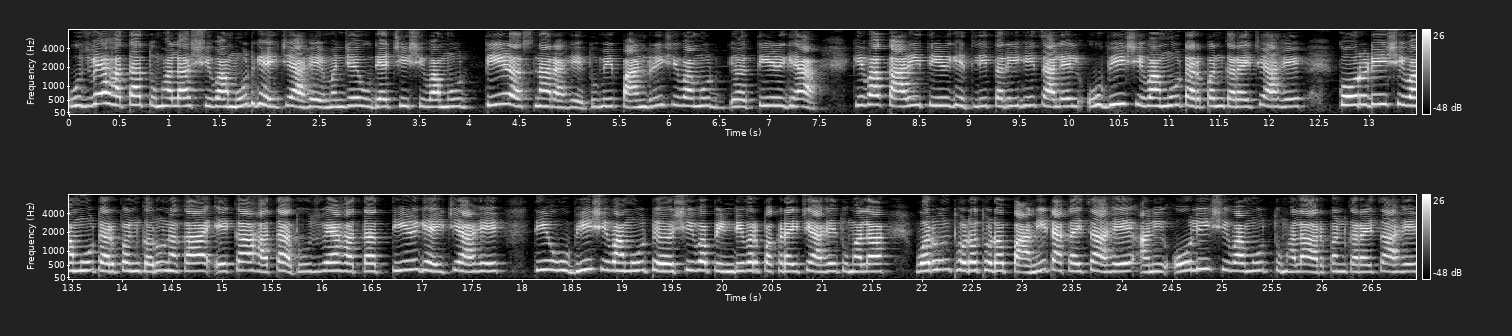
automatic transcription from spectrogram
उजव्या हातात तुम्हाला शिवामूठ घ्यायची आहे. म्हणजे उद्याची शिवामूठ तीळ असणार आहे. तुम्ही पांढरी शिवामूठ तीळ घ्या किंवा काळी तीळ घेतली तरीही चालेल. उभी शिवामूठ अर्पण करायची आहे. कोरडी शिवामूठ अर्पण करू नका. एका हातात उजव्या हातात तीळ घ्यायची आहे. ती उभी शिवामूठ शिवपिंडीवर पकडायची आहे. तुम्हाला वरून थोडं थोडं पाणी टाकायचं आहे आणि ओली शिवामूठ तुम्हाला अर्पण करायचं आहे.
